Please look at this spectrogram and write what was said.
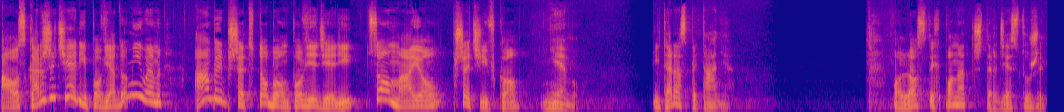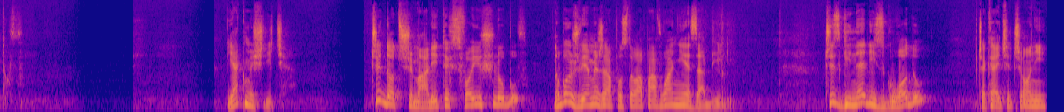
A oskarżycieli powiadomiłem, aby przed tobą powiedzieli, co mają przeciwko niemu. I teraz pytanie o los tych ponad 40 Żydów. Jak myślicie? Czy dotrzymali tych swoich ślubów? No bo już wiemy, że apostoła Pawła nie zabili. Czy zginęli z głodu? Czekajcie, czy oni.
